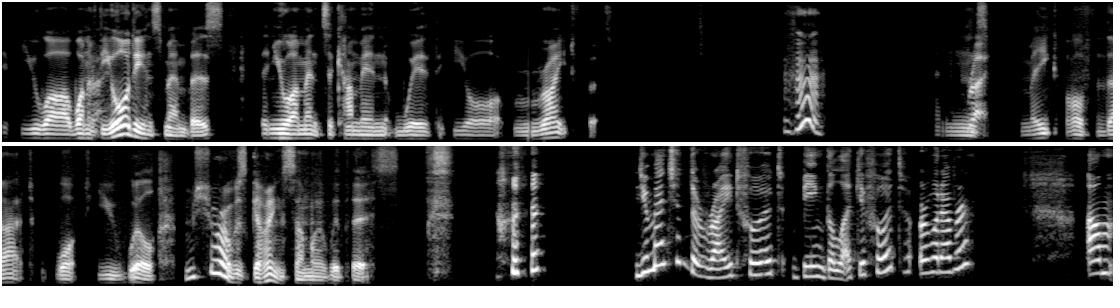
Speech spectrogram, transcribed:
If you are one of the audience members, then you are meant to come in with your right foot. hmm And Right. Make of that what you will. I'm sure I was going somewhere with this. You mentioned the right foot being the lucky foot or whatever. Um,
